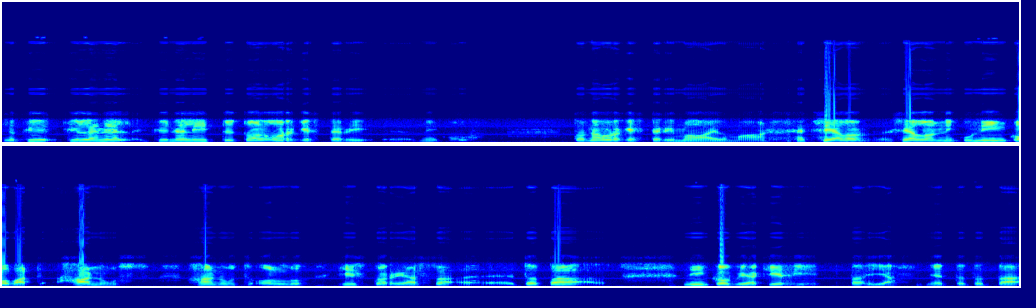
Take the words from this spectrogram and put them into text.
no ky, kyllä, ne, kyllä ne liittyy tuolla orkesteri, niin kuin, tuonne orkesterimaailmaan. Et siellä on, siellä on niin, kuin niin kovat hanus, hanut ollut historiassa ää, tota, niin kovia kirjoittajia, että, tota,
